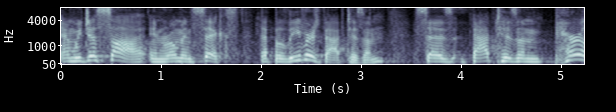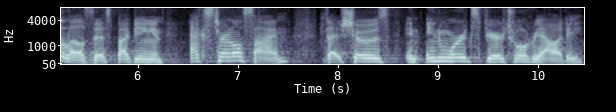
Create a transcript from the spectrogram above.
And we just saw in Romans 6 that believers' baptism says baptism parallels this by being an external sign that shows an inward spiritual reality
